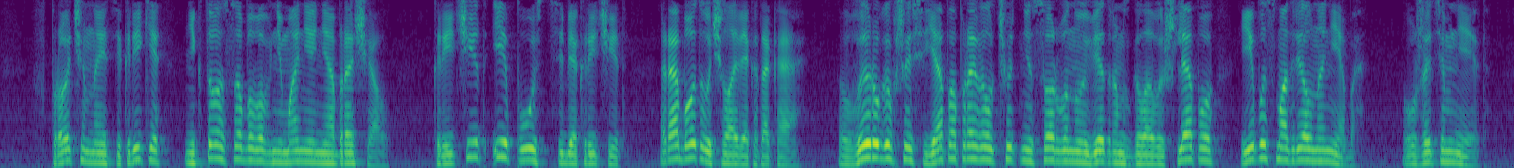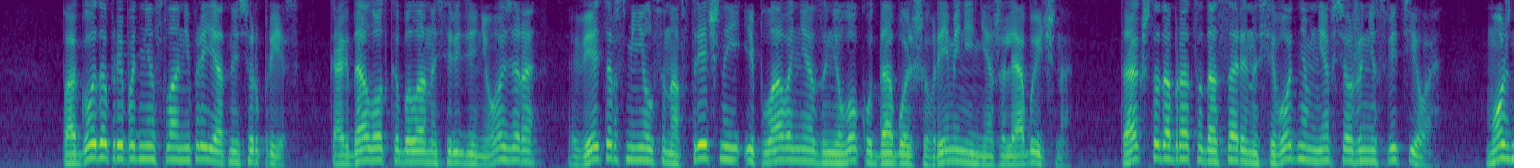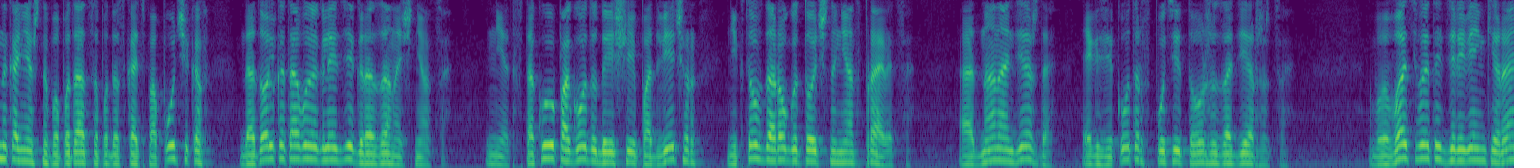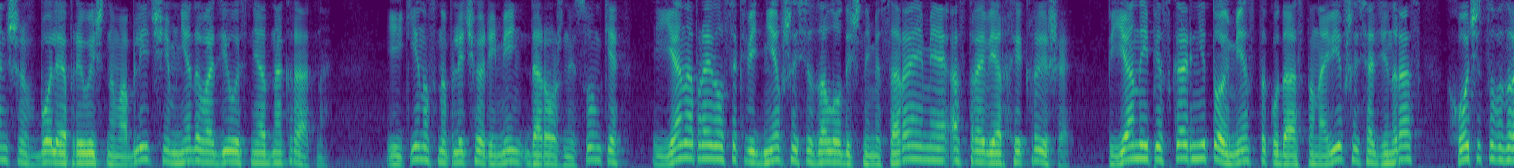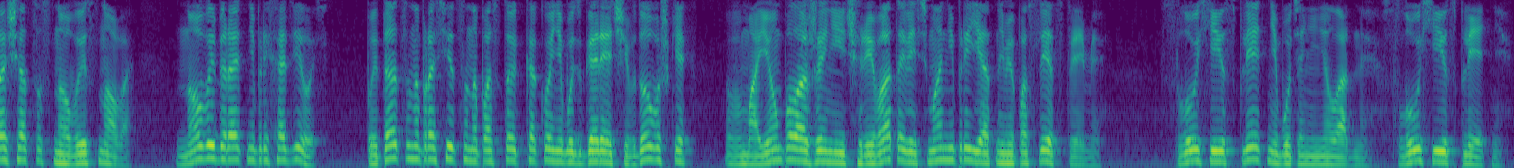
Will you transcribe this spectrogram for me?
Впрочем, на эти крики никто особого внимания не обращал. Кричит и пусть себе кричит. Работа у человека такая. Выругавшись, я поправил чуть не сорванную ветром с головы шляпу и посмотрел на небо. Уже темнеет. Погода преподнесла неприятный сюрприз. Когда лодка была на середине озера, ветер сменился на встречный, и плавание заняло куда больше времени, нежели обычно. Так что добраться до Сарина сегодня мне все же не светило. Можно, конечно, попытаться подыскать попутчиков, да только того и гляди, гроза начнется. Нет, в такую погоду, да еще и под вечер, никто в дорогу точно не отправится. Одна надежда — экзекутор в пути тоже задержится. Бывать в этой деревеньке раньше в более привычном обличье мне доводилось неоднократно. И, кинув на плечо ремень дорожной сумки, я направился к видневшейся за лодочными сараями островерхой крыши. Пьяный пескарь не то место, куда, остановившись один раз, хочется возвращаться снова и снова. Но выбирать не приходилось. Пытаться напроситься на постой к какой-нибудь горячей вдовушке в моем положении чревато весьма неприятными последствиями. Слухи и сплетни, будь они неладны, слухи и сплетни.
